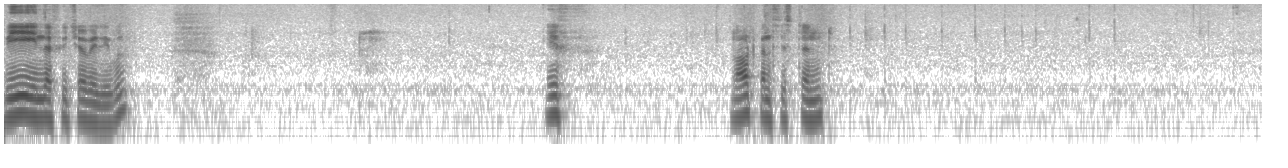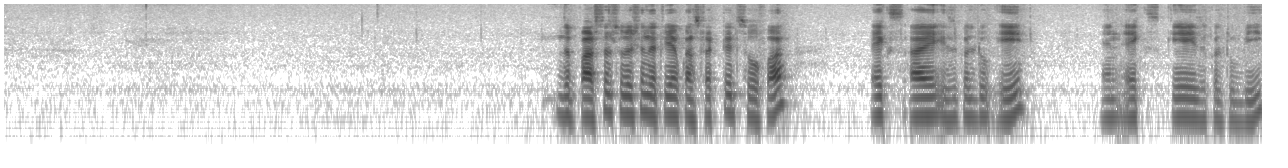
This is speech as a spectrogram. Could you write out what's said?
b in the future variable. If not consistent the partial solution that we have constructed so far x i is equal to a and x k is equal to b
